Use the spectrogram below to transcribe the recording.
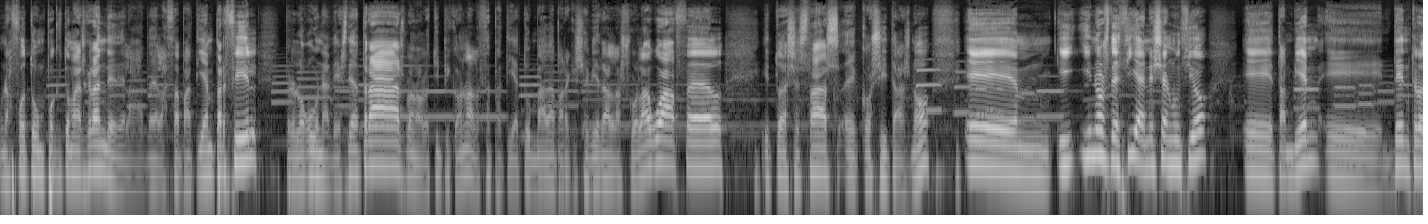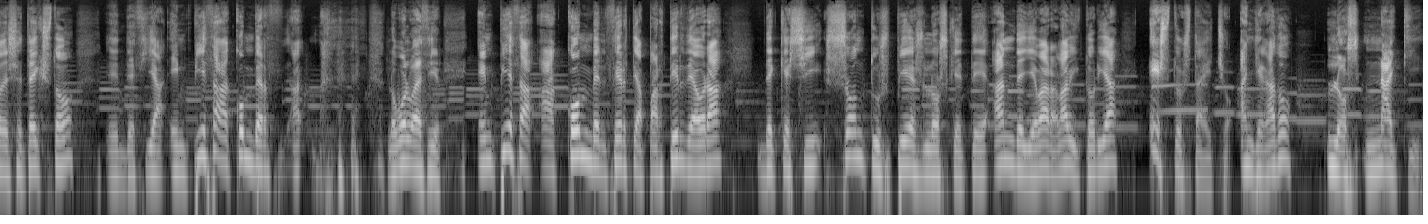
una foto un poquito más grande de la, de la, zapatilla en perfil, pero luego una desde atrás, bueno, lo típico, ¿no? La zapatilla tumbada para que se viera la suela waffle y todas estas eh, cositas, ¿no? Y, y, nos decía en ese anuncio, eh, también eh, dentro de ese texto, decía, empieza a convencer, lo vuelvo a decir, empieza a convencerte a partir de ahora de que si son tus pies los que te han de llevar a la victoria, esto está hecho. Han llegado los Nike.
